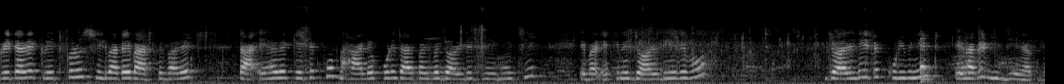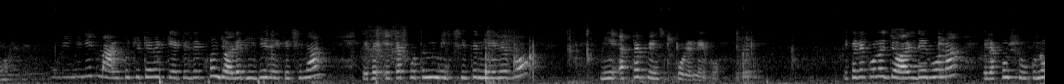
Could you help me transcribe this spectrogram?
গ্রেটারে গ্রেট করেও শিলবাটায় বাড়তে পারেন। তা এভাবে কেটে খুব ভালো করে চার পাঁচবার জল দিয়ে ধুয়ে নিয়েছি। এবার এখানে জল দিয়ে দেবো। জল দিয়ে এটা কুড়ি মিনিট এভাবে ভিজিয়ে রাখব। মানকুচুটা আমি কেটে দেখুন, জলে ভিজিয়ে রেখেছিলাম। এবার এটা প্রথমে মিক্সিতে নিয়ে নেব, নিয়ে একটা পেস্ট করে নেব। এখানে কোনো জল দেবো না, এরকম শুকনো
